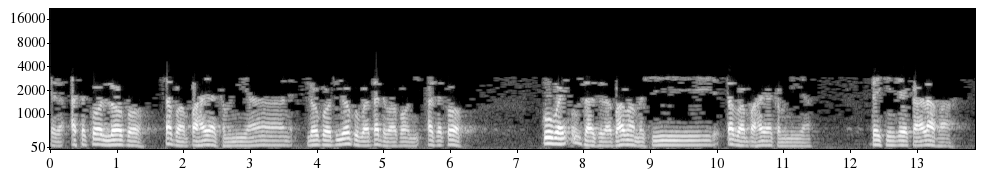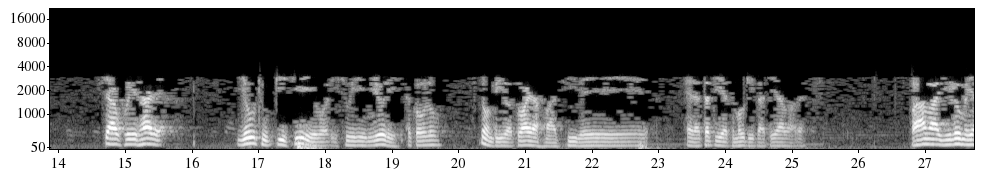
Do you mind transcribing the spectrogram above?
အဲဒါအစကောလောကောသဗ္ဗံပါဟယကမဏီယတဲ့လောကောတယောကိုပါတတ္တဝါပေါင်းဒီအစကောကိုယ်ပိုင်ဥစ္စာဆိုတာဘာမှမရှိတဲ့သဗ္ဗံပါဟယကမဏီယတိုက်ရှင်တဲ့ကာလမှာရှာဖွေထားတဲ့ရုပ်ထုပစ္စည်းတွေပေါ့ဒီဆွေတွေမျိုးတွေအကုန်လုံးစွန့်ပြီးတော့သွားရမှာကြီးပဲအဲဒါတတိယသမုဒ္ဒိကတရားပါပဲ ဘာမှယူလို့မရ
